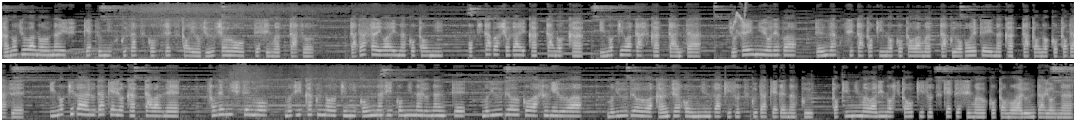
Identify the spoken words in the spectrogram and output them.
彼女は脳内出血に複雑骨折という重傷を負ってしまったぞ。ただ幸いなことに、落ちた場所が良かったのか、命は助かったんだ。女性によれば、転落した時のことは全く覚えていなかったとのことだぜ。命があるだけ良かったわね。それにしても、無自覚のうちにこんな事故になるなんて、無遊病怖すぎるわ。無遊病は患者本人が傷つくだけでなく、時に周りの人を傷つけてしまうこともあるんだよな。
